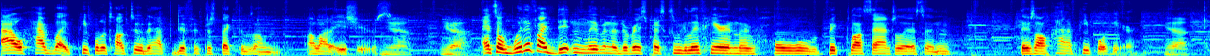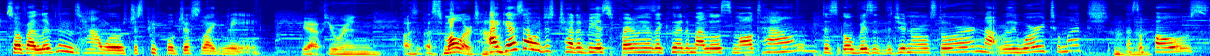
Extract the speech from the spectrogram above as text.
I'll have like people to talk to that have different perspectives on a lot of issues. Yeah. Yeah. And so, what if I didn't live in a diverse place? Because we live here in the whole big Los Angeles, and there's all kind of people here. Yeah. So if I lived in a town where it was just people just like me, Yeah, if you were in a, a smaller town. I guess I would just try to be as friendly as I could in my little small town. Just go visit the general store, not really worry too much, I mm-hmm. suppose.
